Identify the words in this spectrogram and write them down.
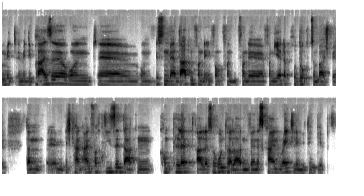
mit, mit die Preise und, äh, und ein bisschen mehr Daten von der Info, von, von der, von jeder Produkt zum Beispiel. Dann, äh, ich kann einfach diese Daten komplett alles herunterladen, wenn es kein Rate Limiting gibt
